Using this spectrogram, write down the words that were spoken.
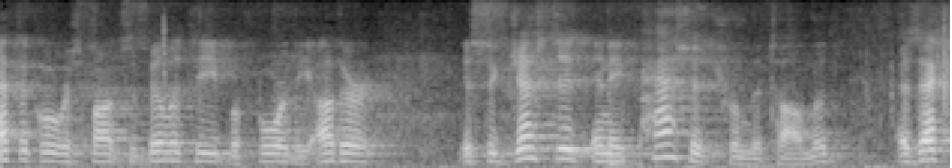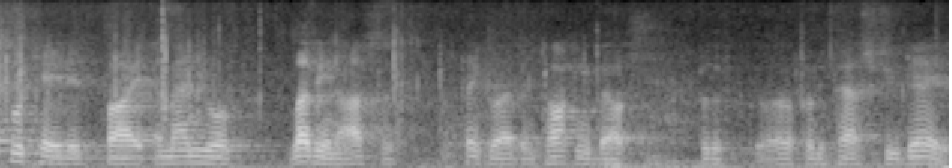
ethical responsibility before the other is suggested in a passage from the Talmud as explicated by Emmanuel Levinas, the thinker I've been talking about for the, uh, for the past few days.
